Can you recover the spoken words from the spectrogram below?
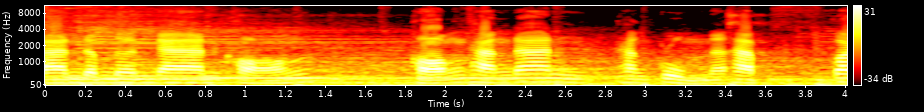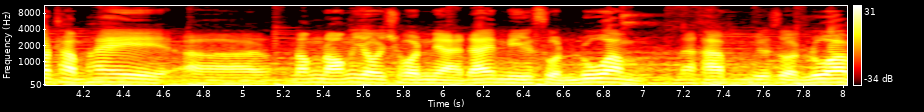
การดำเนินงานของของทางด้านทางกลุ่มนะครับ ก็ทำให้น้องๆเยาวชนเนี่ยได้มีส่วนร่วมนะครับมีส่วนร่วม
